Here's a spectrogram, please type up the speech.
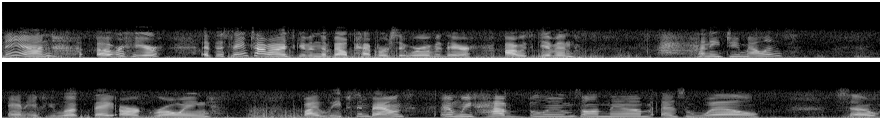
then over here, at the same time I was given the bell peppers that were over there, I was given honeydew melons. And if you look, they are growing by leaps and bounds. And we have blooms on them as well. So,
